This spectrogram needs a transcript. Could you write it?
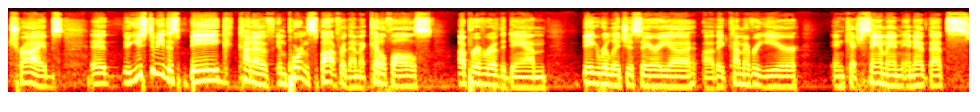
tribes, uh, there used to be this big kind of important spot for them at Kettle Falls, upriver of the dam, big religious area. Uh, they'd come every year and catch salmon, and that, that's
